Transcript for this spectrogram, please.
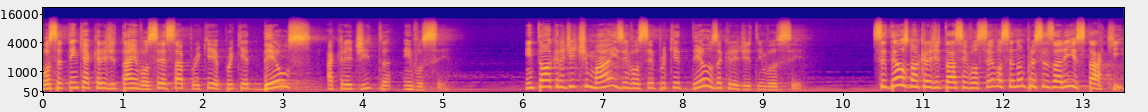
Você tem que acreditar em você, sabe por quê? Porque Deus acredita em você. Então acredite mais em você, porque Deus acredita em você. Se Deus não acreditasse em você, você não precisaria estar aqui.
